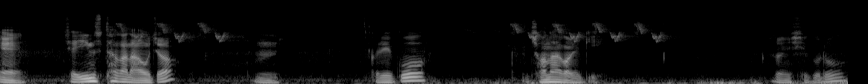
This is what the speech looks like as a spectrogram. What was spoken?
예, 제 인스타가 나오죠. 음. 그리고 전화 걸기. 이런 식으로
